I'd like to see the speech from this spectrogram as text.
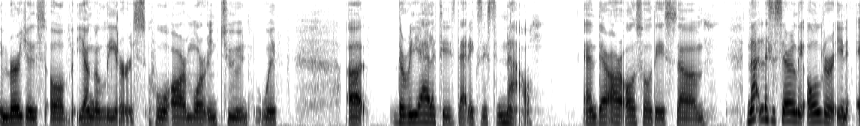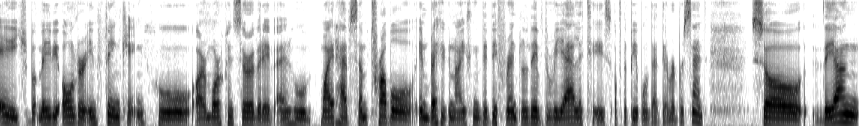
emergence of younger leaders who are more in tune with uh, the realities that exist now. And there are also these, um, not necessarily older in age, but maybe older in thinking, who are more conservative and who might have some trouble in recognizing the different lived realities of the people that they represent. So the young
